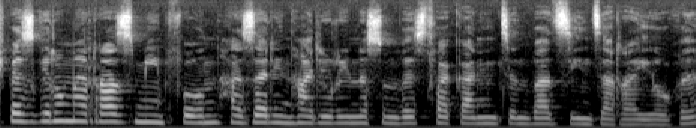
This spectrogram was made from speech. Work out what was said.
Ինչպես գրում է Ռազմինֆոն 1996 թվականին ծնված զինծառայողը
